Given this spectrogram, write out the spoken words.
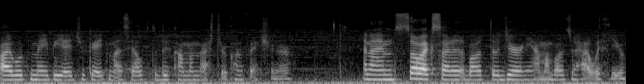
I would maybe educate myself to become a master confectioner. And I'm so excited about the journey I'm about to have with you.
